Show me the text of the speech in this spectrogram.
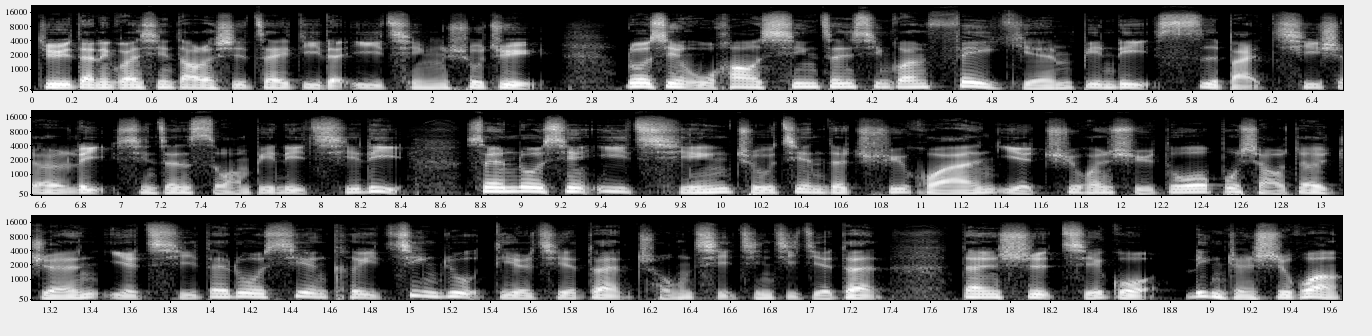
至于带您关心到的是在地的疫情数据，洛县五号新增新冠肺炎病例四百七十二例，新增死亡病例七例。虽然洛县疫情逐渐的趋缓，也趋缓许多，不少的人也期待洛县可以进入第二阶段重启经济阶段，但是结果令人失望。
